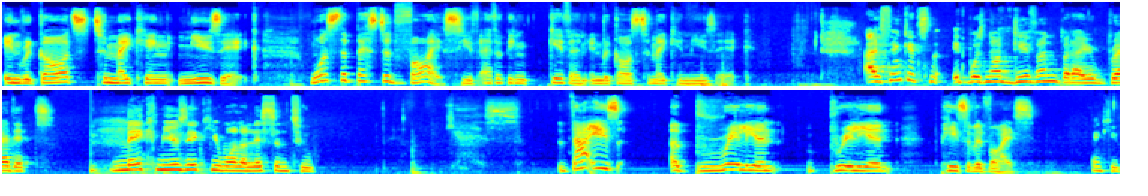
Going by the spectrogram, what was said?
in regards to making music? What's the best advice you've ever been given in regards to making music? I think it's it was not given, but I read it. Make music you want to listen to. Yes. That is a brilliant, brilliant piece of advice. Thank you.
